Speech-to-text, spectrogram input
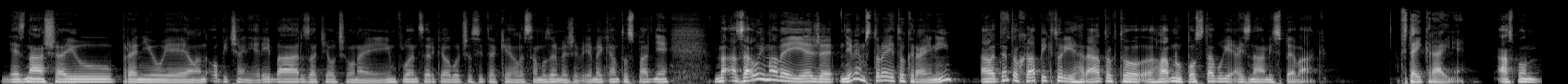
neznášajú, pre ňu je len obyčajný rybár, zatiaľ čo ona je influencerka alebo čo si také, ale samozrejme, že vieme, kam to spadne. No a zaujímavé je, že neviem, z ktorej je to krajiny, ale tento chlapík, ktorý hrá tohto hlavnú postavu, je aj známy spevák v tej krajine. Aspoň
